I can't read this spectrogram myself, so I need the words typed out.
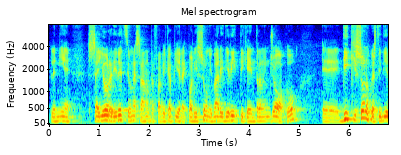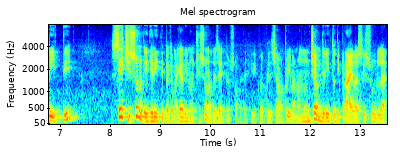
le mie sei ore di lezione saranno per farvi capire quali sono i vari diritti che entrano in gioco, eh, di chi sono questi diritti, se ci sono dei diritti, perché magari non ci sono, ad esempio, so, quello che dicevamo prima, non, c'è un diritto di privacy sulla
